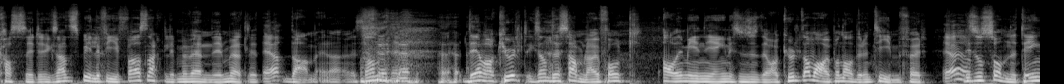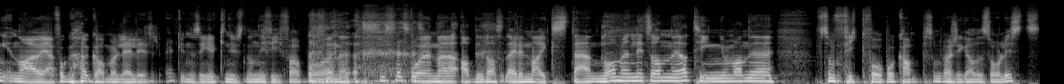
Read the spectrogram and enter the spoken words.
kasser. ikke sant? Spille Fifa, snakke litt med venner, møte litt damer. Sånn. Det var kult. Det samla jo folk alle i min gjeng liksom syntes det var kult. Da var vi på Nadderud en time før. Ja, ja. Liksom sånne ting. Nå er jo jeg for gammel, eller jeg kunne sikkert knust noen i Fifa på en, på en eh, Adidas eller Nike-stand nå, men litt sånn ja, ting man, eh, som fikk folk på kamp som kanskje ikke hadde så lyst,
